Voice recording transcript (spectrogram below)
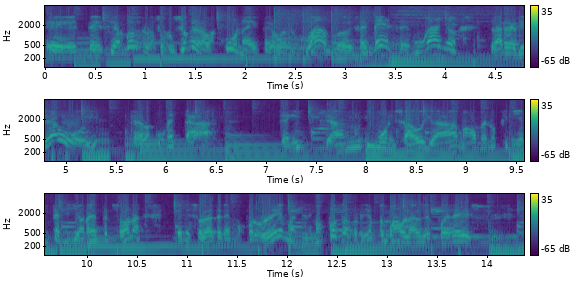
eh, te decíamos que la solución era la vacuna, pero ¿cuándo? ¿De seis meses? ¿En un año? La realidad hoy, que la vacuna está se han, inmunizado ya más o menos 500 millones de personas. En Venezuela tenemos problemas, tenemos cosas, pero ya podemos hablar después de eso.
